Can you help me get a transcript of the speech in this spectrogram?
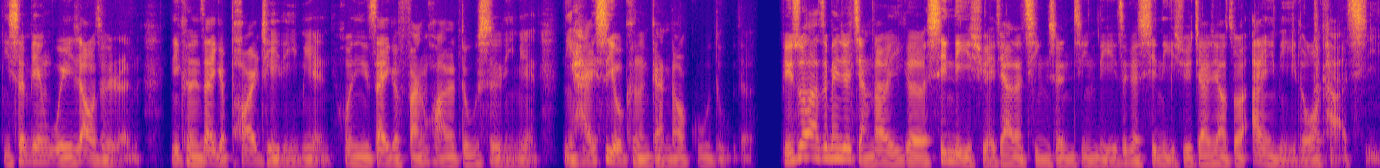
你身边围绕着人，你可能在一个 party 里面，或你在一个繁华的都市里面，你还是有可能感到孤独的。比如说，他这边就讲到一个心理学家的亲身经历，这个心理学家叫做艾米罗卡奇。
